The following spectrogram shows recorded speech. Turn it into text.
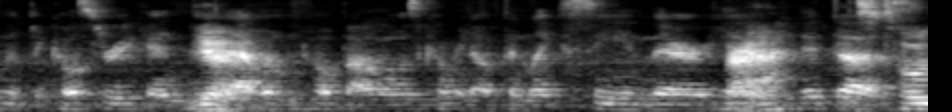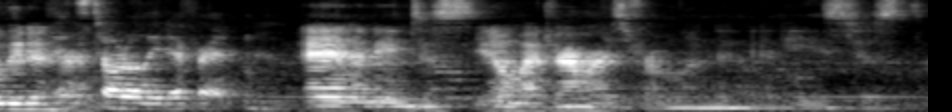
lived in Costa Rica and did Yeah. that when Obama was coming up and like seeing their yeah, Right? it does. It's totally different. It's totally different. And I mean, just you know, my drummer is from London, and he's just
